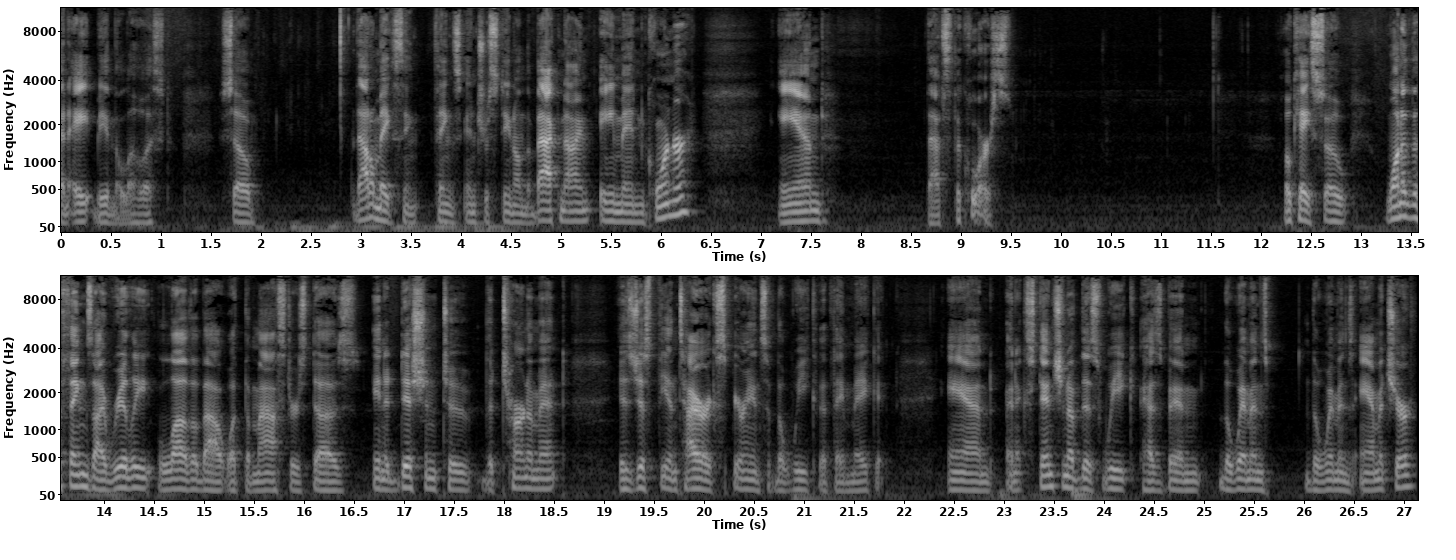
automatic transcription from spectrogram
an eight being the lowest. So that'll make things interesting on the back nine, amen corner, and that's the course. Okay, so one of the things I really love about what the Masters does, in addition to the tournament, is just the entire experience of the week that they make it And an extension of this week has been the women's the women's amateur.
